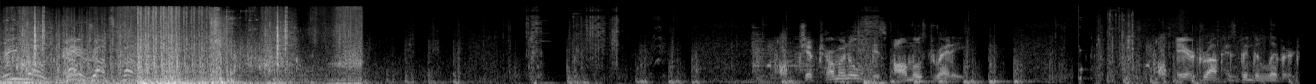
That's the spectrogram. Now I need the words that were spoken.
Reload. Airdrop's cover. Chip terminal is almost ready. Airdrop has been delivered.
